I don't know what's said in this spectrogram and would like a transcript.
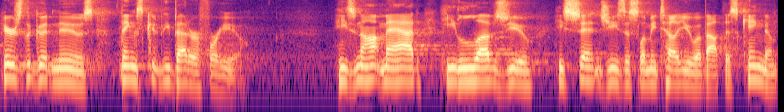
Here's the good news things could be better for you. He's not mad, he loves you. He sent Jesus. Let me tell you about this kingdom.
